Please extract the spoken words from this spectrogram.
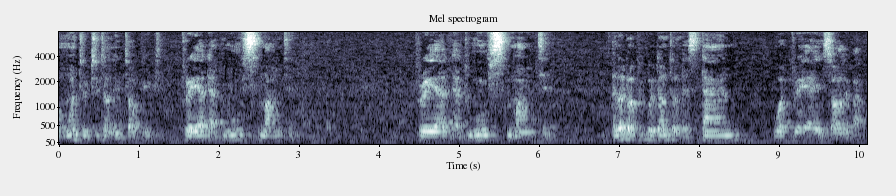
want to treat on a topic prayer that moves mountain. Prayer that moves mountain. A lot of people don't understand what prayer is all about.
